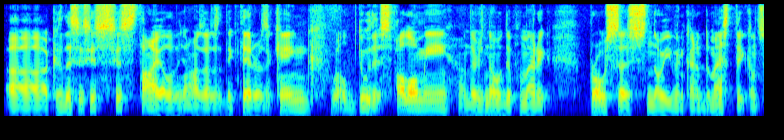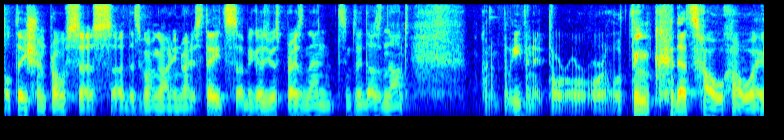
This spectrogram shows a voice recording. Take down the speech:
Because this is his, his style, you know, as, as a dictator, as a king. Well, do this, follow me. And there's no diplomatic process, no even kind of domestic consultation process uh, that's going on in the United States, uh, because U.S. president simply does not kind of believe in it or, or, or think that's how, how a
